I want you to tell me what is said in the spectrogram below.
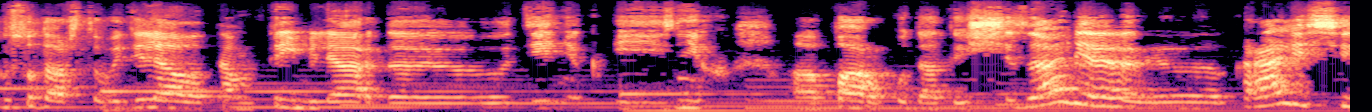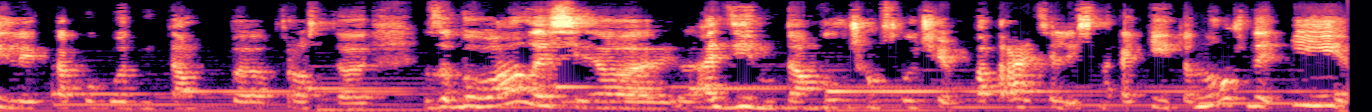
государство выделяло там 3 миллиарда э, денег, и из них а, пару куда-то исчезали, э, крались или как угодно там просто забывалось, э, один там в лучшем случае потратились на какие-то нужды, и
